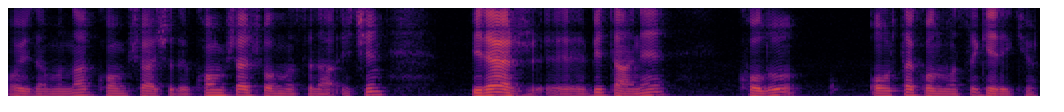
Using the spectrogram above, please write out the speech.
O yüzden bunlar komşu açıdır. Komşu açı olması için birer e, bir tane kolu ortak olması gerekiyor.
